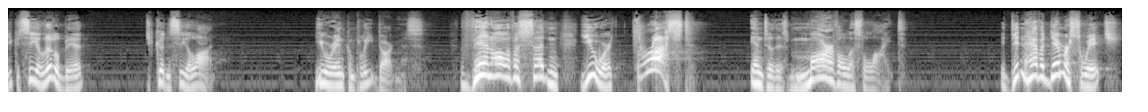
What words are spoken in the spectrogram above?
you could see a little bit, but you couldn't see a lot. You were in complete darkness. Then all of a sudden, you were thrust into this marvelous light. It didn't have a dimmer switch.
